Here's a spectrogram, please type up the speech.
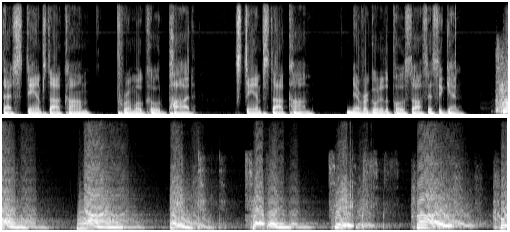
That's stamps.com, promo code POD. Stamps.com. Never go to the post office again. 10, 9, 8, 7, 6, 5, 4,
